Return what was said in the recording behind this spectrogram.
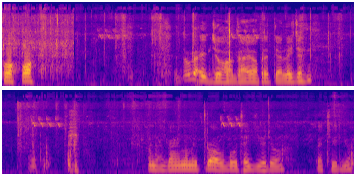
કો કો તો ગાય જો ગાયો આપણે ત્યાં લઈ જવી. અને ગાયનો મિત્રો આવું બહુ થઈ ગયો જો. પછી રહ્યો.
